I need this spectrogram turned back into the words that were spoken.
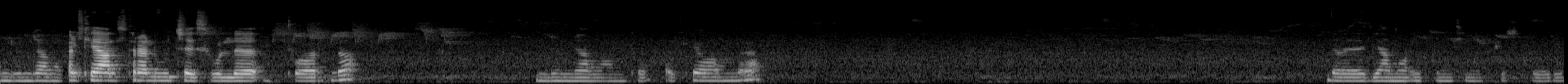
Aggiungiamo qualche altra luce sul tuorlo aggiungiamo anche qualche ombra. Dove vediamo i puntini più scuri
